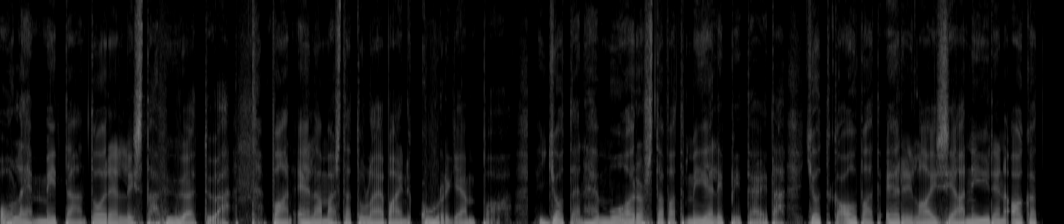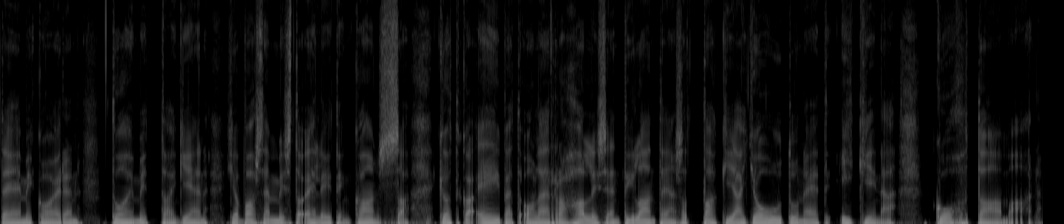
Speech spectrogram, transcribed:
ole mitään todellista hyötyä, vaan elämästä tulee vain kurjempaa. Joten he muodostavat mielipiteitä, jotka ovat erilaisia niiden akateemikoiden, toimittajien ja vasemmistoeliitin kanssa, jotka eivät ole rahallisen tilanteensa takia joutuneet ikinä kohtaamaan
